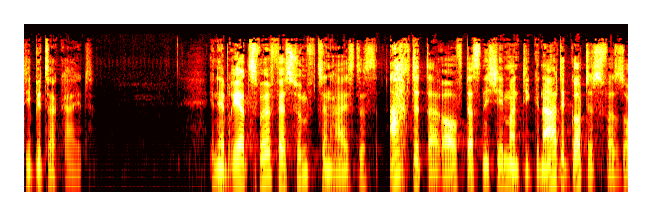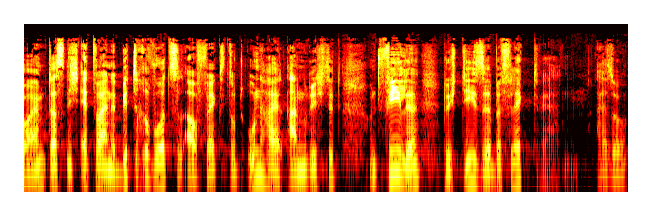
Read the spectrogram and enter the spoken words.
die Bitterkeit. In Hebräer 12, Vers 15 heißt es, achtet darauf, dass nicht jemand die Gnade Gottes versäumt, dass nicht etwa eine bittere Wurzel aufwächst und Unheil anrichtet und viele durch diese befleckt werden. Also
